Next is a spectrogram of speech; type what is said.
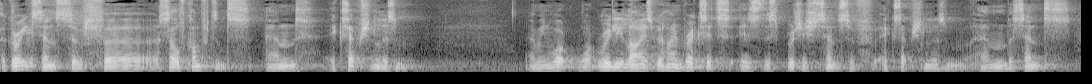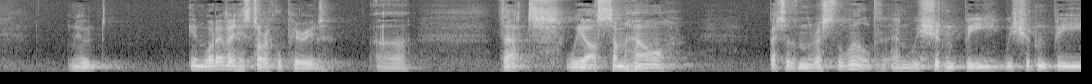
a great sense of uh, self confidence and exceptionalism. I mean, what, what really lies behind Brexit is this British sense of exceptionalism and the sense, you know, in whatever historical period, uh, that we are somehow better than the rest of the world, and we shouldn't be we shouldn't be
